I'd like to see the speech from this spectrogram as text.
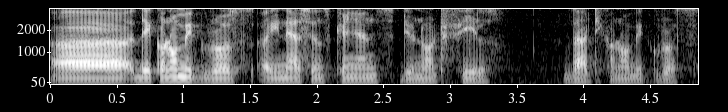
uh, the economic growth, in essence, Kenyans do not feel that economic growth.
